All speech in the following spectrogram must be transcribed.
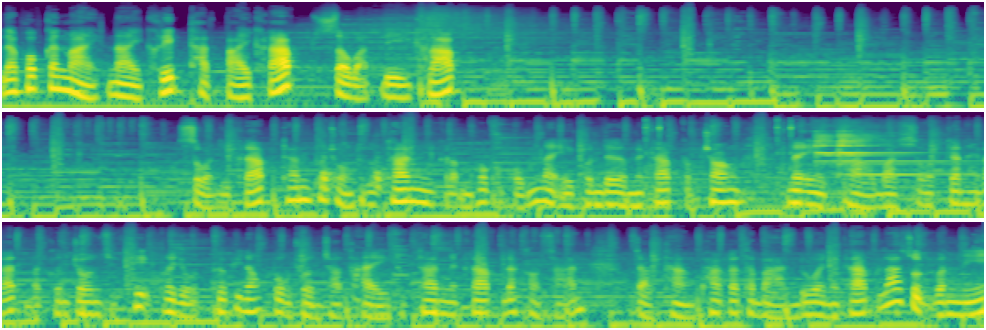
แล้วพบกันใหม่ในคลิปถัดไปครับ สวัสดีครับ วัสดีครับ ท่านผู้ชมทุกท่านกลับมาพบกับผมนายเอกคนเดิมนะครับ กับช่องนายเอกข่าวบัตรสวัสดิการแห่งรัฐบัตรคนจนสิทธิประโยชน์เพื่อพี่น้องปวงชนชาวไทยทุกท่านนะครับ และข่าวสารจากทางภาครัฐบาลด้วยนะครับ ล่าสุดวันนี้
